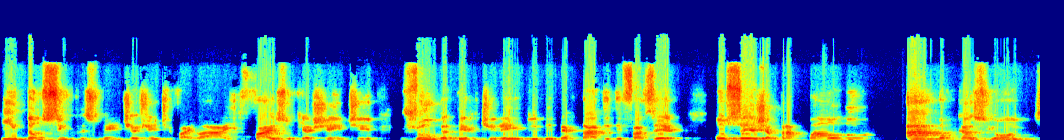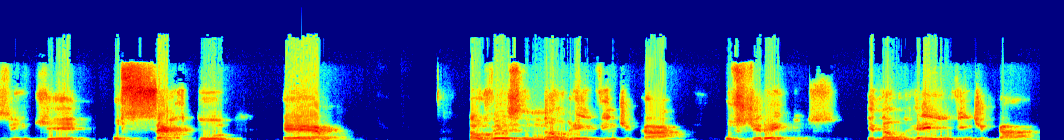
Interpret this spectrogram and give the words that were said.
e então simplesmente a gente vai lá e faz o que a gente julga ter direito e liberdade de fazer. Ou seja, para Paulo, há ocasiões em que o certo é talvez não reivindicar os direitos e não reivindicar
